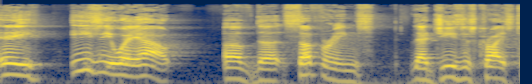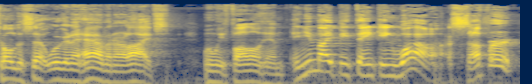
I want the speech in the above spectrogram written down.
a easy way out of the sufferings that Jesus Christ told us that we're going to have in our lives when we follow him. And you might be thinking, wow, suffer?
